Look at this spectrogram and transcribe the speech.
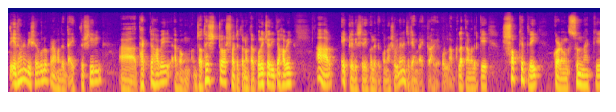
তো এই ধরনের বিষয়গুলোর উপর আমাদের দায়িত্বশীল থাকতে হবে এবং যথেষ্ট সচেতনতার পরিচয় দিতে হবে। আর একটু এদিক সেদিক হলে তো কোনো অসুবিধা নেই, যেটি আমরা একটু আগে বললাম। আল্লাহ আমাদেরকে সব ক্ষেত্রেই কোরআন এবং সুন্নাকে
